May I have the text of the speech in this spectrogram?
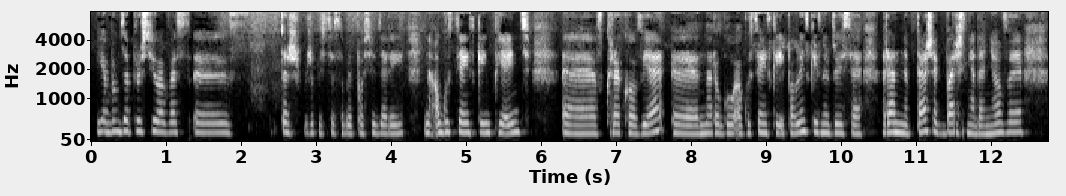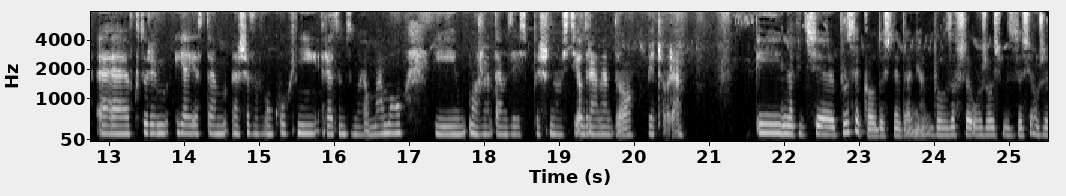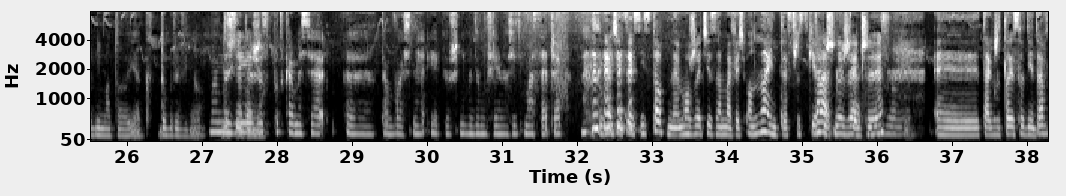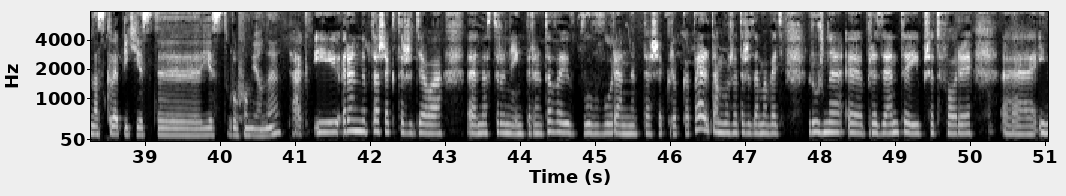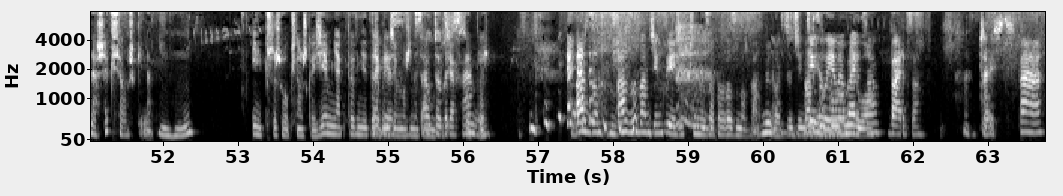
Ja bym zaprosiła Was y, s- też, żebyście sobie posiedzieli na Augustiańskiej 5 e, w Krakowie. E, na rogu Augustiańskiej i Paulińskiej znajduje się ranny ptaszek, bar śniadaniowy, e, w którym ja jestem szefową kuchni razem z moją mamą i można tam zjeść pyszności od rana do wieczora. I napić się prosecco do śniadania, bo zawsze uważałyśmy z Zosią, że nie ma to jak dobre wino Mam do nadzieję, śniadania. że spotkamy się e, tam właśnie, jak już nie będziemy musieli nosić maseczek. Słuchajcie, co jest istotne, możecie zamawiać online te wszystkie pyszne rzeczy. Tak, możemy. E, Także to jest od niedawna, sklepik jest, e, jest uruchomiony. Tak, i Ranny Ptaszek też działa e, na stronie internetowej www.rannyptaszek.pl. Tam można też zamawiać różne e, prezenty i przetwory e, i nasze książki. Na Mhm. I przyszło książkę Ziemniak, pewnie też Tak będzie jest, można z autografami. Super. Bardzo, bardzo Wam dziękuję dziewczyny za tą rozmowę. My bardzo dziękujemy. Dziękujemy miło. bardzo. Bardzo. Cześć. Pa!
